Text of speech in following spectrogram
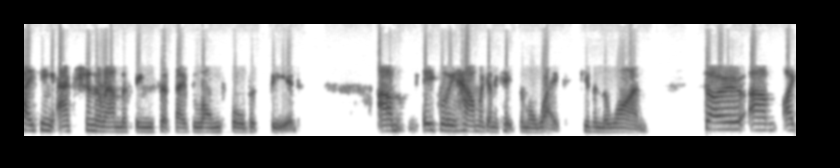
taking action around the things that they've longed for but feared? Um, equally, how am I going to keep them awake given the wine? So um, I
